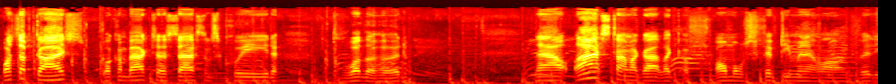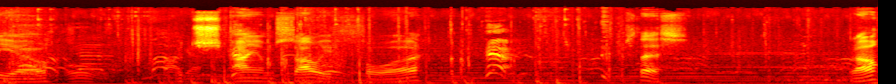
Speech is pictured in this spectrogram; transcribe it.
What's up, guys? Welcome back to Assassin's Creed Brotherhood. Now, last time I got like a f almost 50 minute long video, which I am sorry for. What's this? Hello?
